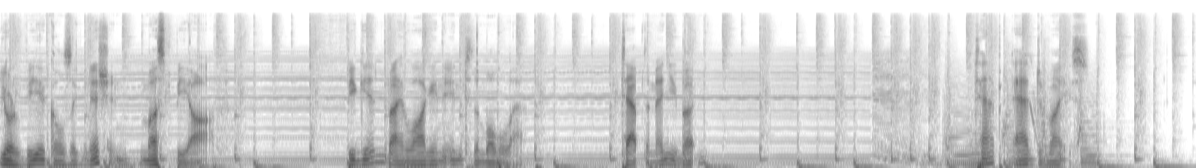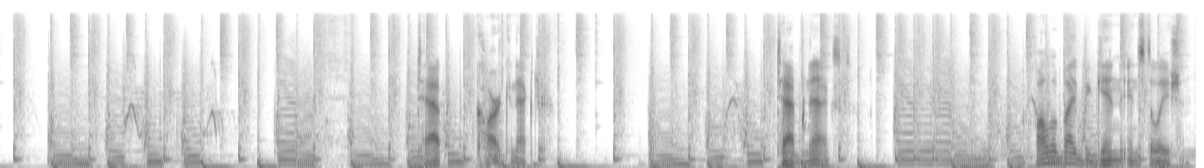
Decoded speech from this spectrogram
Your vehicle's ignition must be off. Begin by logging into the mobile app. Tap the menu button. Tap Add Device. Tap Car Connector. Tap Next, followed by Begin Installation.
